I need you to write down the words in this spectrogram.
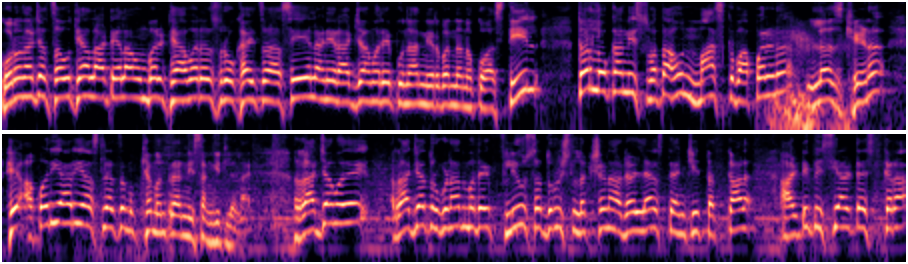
कोरोनाच्या चौथ्या लाटेला उंबरठ्यावरच रोखायचं असेल आणि राज्यामध्ये पुन्हा निर्बंध नको असतील तर लोकांनी स्वतःहून मास्क वापरणं लस घेणं हे अपरिहार्य असल्याचं मुख्यमंत्र्यांनी सांगितलेलं आहे. राज्यामध्ये राज्यात रुग्णांमध्ये फ्ल्यू सदृश लक्षणं आढळल्यास त्यांची तत्काळ R T P C R test करा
